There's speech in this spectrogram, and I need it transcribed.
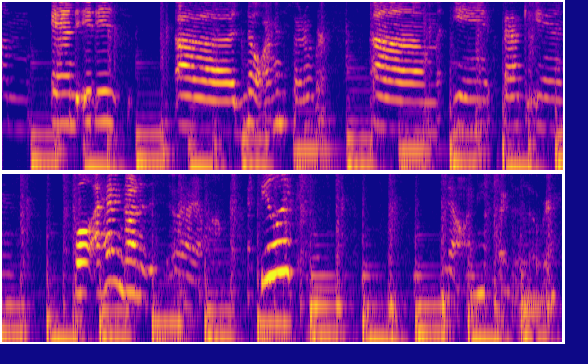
Um, and it is, uh, no, I'm gonna start over. Um, in, back in, well, I haven't gone to this, uh, I feel like, no, I need to start this over.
